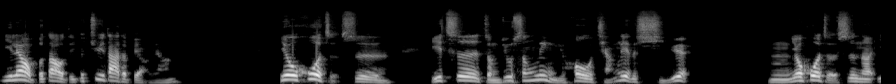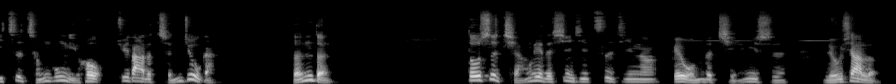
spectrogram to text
意料不到的一个巨大的表扬，又或者是一次拯救生命以后强烈的喜悦，嗯，又或者是呢，一次成功以后巨大的成就感，等等，都是强烈的信息刺激呢，给我们的潜意识留下了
